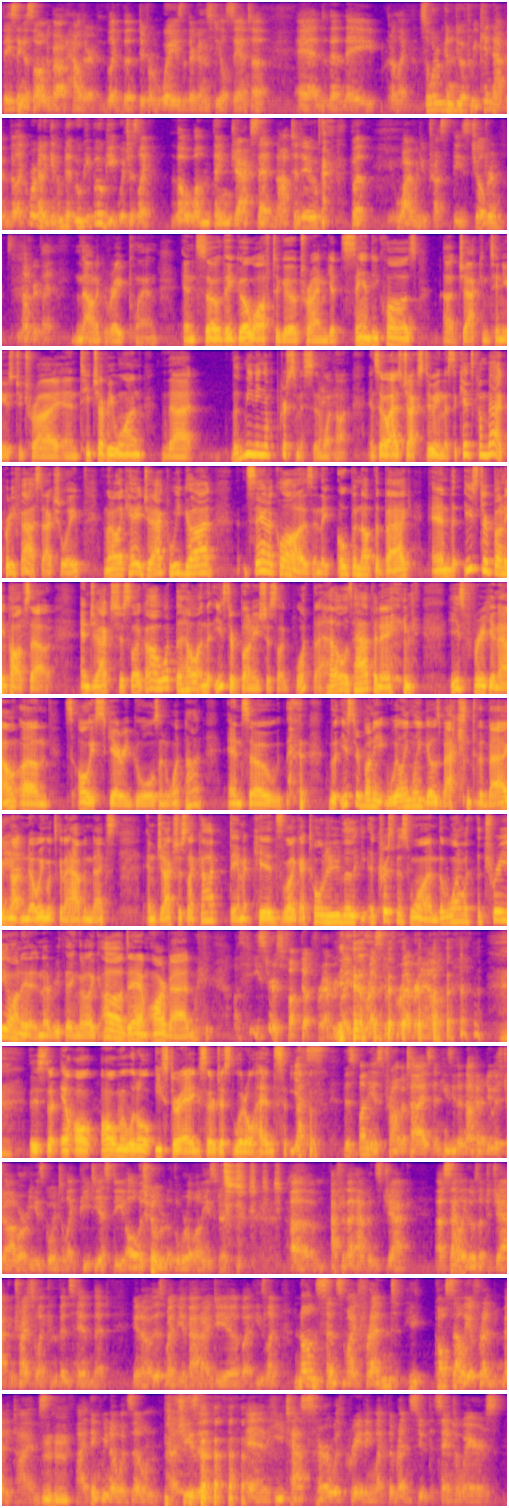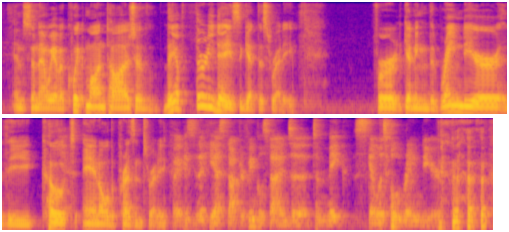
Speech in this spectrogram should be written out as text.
They sing a song about how they're like the different ways that they're gonna steal Santa, and then they are like, "So what are we gonna do after we kidnap him?" They're like, "We're gonna give him to Oogie Boogie," which is like the one thing Jack said not to do. but why would you trust these children? Not a great plan. Not a great plan. And so they go off to go try and get Sandy Claus. Uh, Jack continues to try and teach everyone that the meaning of Christmas and whatnot. And so as Jack's doing this, the kids come back pretty fast actually, and they're like, "Hey Jack, we got Santa Claus!" And they open up the bag, and the Easter Bunny pops out. And Jack's just like, oh, what the hell? And the Easter Bunny's just like, what the hell is happening? He's freaking out. Um, it's all these scary ghouls and whatnot. And so the Easter Bunny willingly goes back into the bag, Yeah. not knowing what's going to happen next. And Jack's just like, God damn it, kids. Like, I told you the Christmas one, the one with the tree on it and everything. They're like, oh, damn, our bad. Uh, Easter is fucked up for everybody for the rest of forever now. There's the- all, all the little Easter eggs are just little heads. Yes. This bunny is traumatized and he's either not going to do his job or he is going to like PTSD all the children of the world on Easter. um, after that happens, Jack, uh, Sally goes up to Jack and tries to like convince him that, you know, this might be a bad idea, but he's like, nonsense, my friend. He calls Sally a friend many times. hmm I think we know what zone uh, she's in. and he tasks her with creating like the red suit that Santa wears. And so now we have a quick montage of they have 30 days to get this ready for getting the reindeer, the coat, and all the presents ready. Because he asked Dr. Finkelstein to, to make skeletal reindeer.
